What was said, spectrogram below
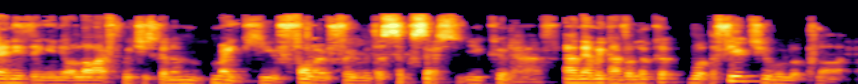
anything in your life which is going to make you follow through with the success that you could have? And then we can have a look at what the future will look like.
